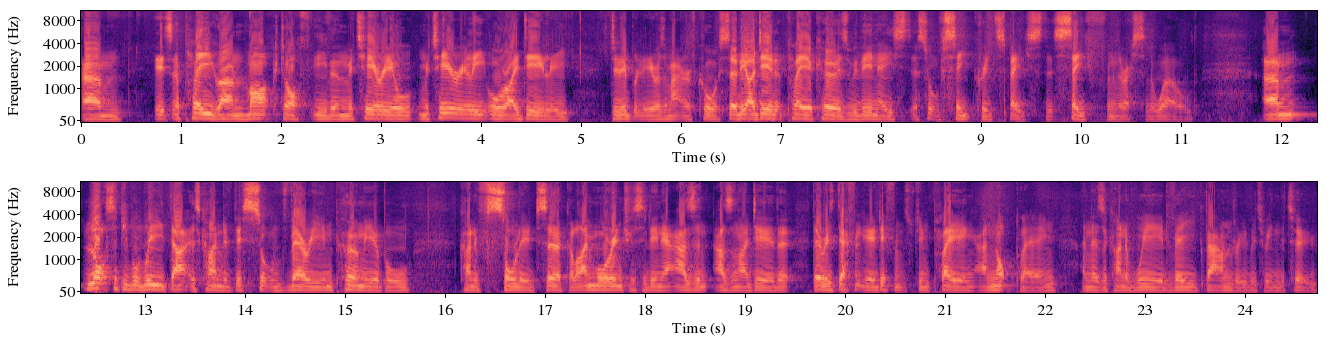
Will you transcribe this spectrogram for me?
Um, it's a playground marked off either material, materially or ideally, deliberately or as a matter of course. So the idea that play occurs within a, a sort of sacred space that's safe from the rest of the world. Um, lots of people read that as kind of this sort of very impermeable kind of solid circle. I'm more interested in it as an, as an idea that there is definitely a difference between playing and not playing, and there's a kind of weird, vague boundary between the two.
